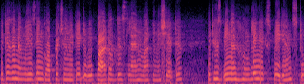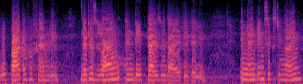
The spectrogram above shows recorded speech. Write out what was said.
it is an amazing opportunity to be part of this landmark initiative. It has been a humbling experience to be part of a family that has long and deep ties with IIT Delhi. In 1969,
